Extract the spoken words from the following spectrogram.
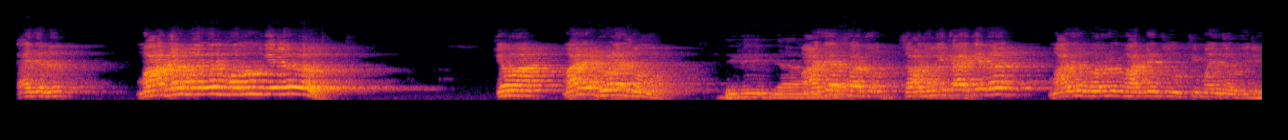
काय झालं? माझं मरण केव्हा माझ्या डोळ्यासमोर माझ्या साधू साधूने काय केलं? माझं मरण मारण्याची युक्ती माझ्याजवळ दिली.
